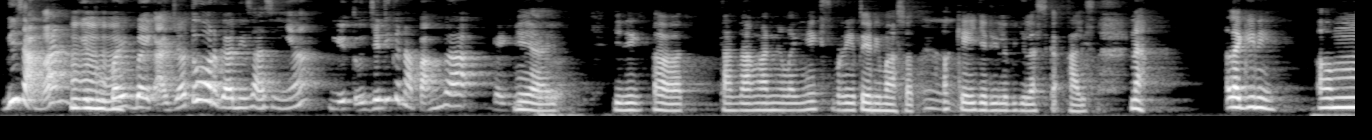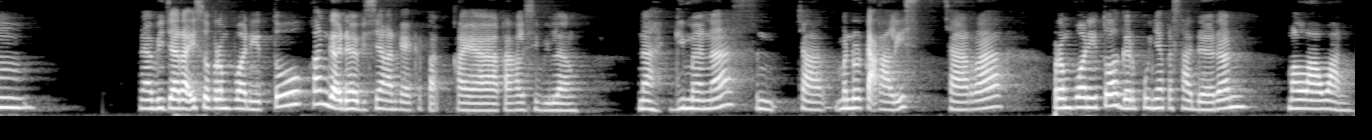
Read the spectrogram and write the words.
Bisa kan? Gitu. Mm-mm. Baik-baik aja tuh organisasinya gitu. Jadi kenapa enggak? Kayak gitu. Iya, Jadi eh, tantangan nilainya seperti itu yang dimaksud. Hmm. Oke, jadi lebih jelas Kak Kalis. Nah, lagi nih, em, nah bicara isu perempuan itu kan nggak ada habisnya kan kayak kayak Kak Kalis bilang. Nah, gimana menurut Kak Kalis cara perempuan itu agar punya kesadaran melawan?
